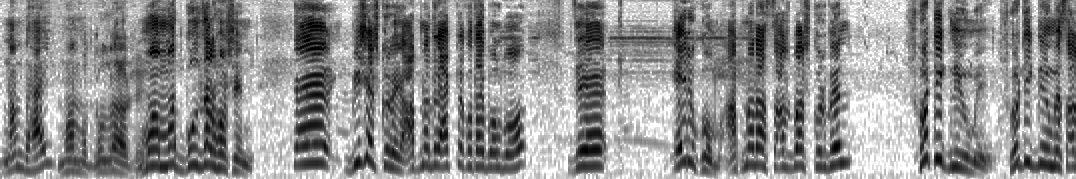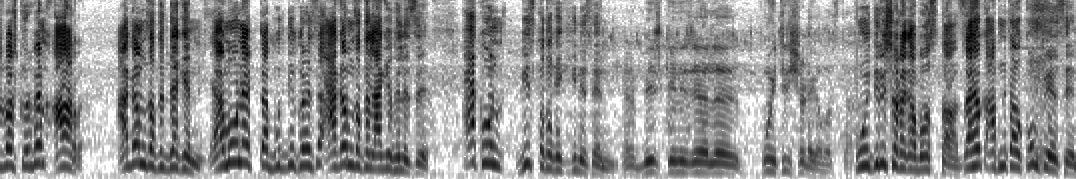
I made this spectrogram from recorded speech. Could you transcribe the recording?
নাম ভাই? মোহাম্মদ গুলজার হোসেন। মোহাম্মদ গুলজার হোসেন। তা বিশেষ করে আপনাদের একটা কথাই বলব যে এইরকম আপনারা চাষবাস করবেন সঠিক নিয়মে সঠিক নিয়মে চাষবাস করবেন আর আগাম যাতে দেখেন এমন একটা বুদ্ধি করেছে আগাম যাতে লাগে ফেলেছে। এখন বীজ কত টাকা কিনেছেন? বীজ কিনেছে হলে পঁয়ত্রিশশো টাকা বস্তা। পঁয়ত্রিশশো টাকা বস্তা। যাই হোক আপনি তাও কম পেয়েছেন।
